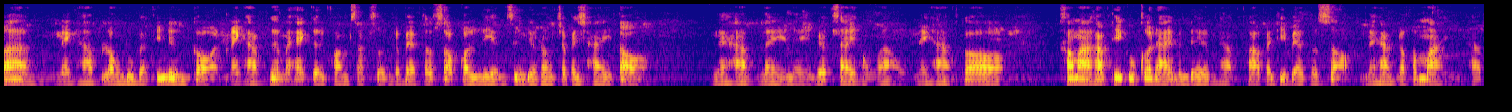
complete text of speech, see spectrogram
บ้างนะครับ ลองดูแบบที่ 1 ก่อนนะครับ เพื่อไม่ให้เกิดความสับสนกับแบบทดสอบก่อนเรียน ซึ่งเดี๋ยวเราจะไปใช้ต่อนะครับในในเว็บไซต์ของเรานะครับ ก็ เข้ามาครับที่ Google Drive เหมือนเดิมครับเข้าไปที่แบบทดสอบนะครับ แล้วก็ใหม่ครับ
